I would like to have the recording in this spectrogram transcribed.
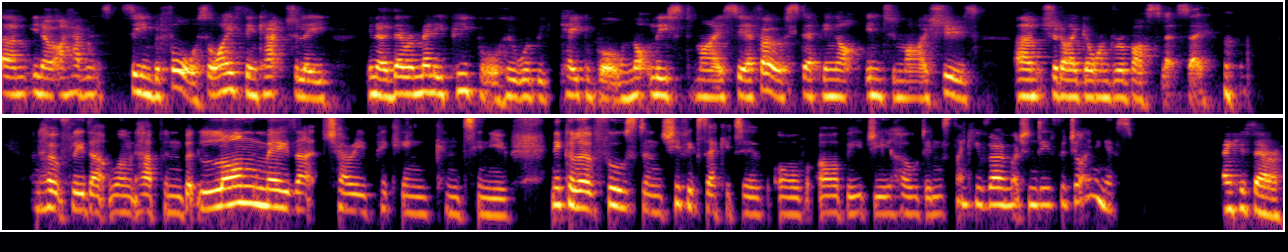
um, you know I haven't seen before. So I think actually, you know, there are many people who would be capable, not least my CFO, of stepping up into my shoes. Um, should I go under a bus, let's say. and hopefully that won't happen. But long may that cherry picking continue. Nicola Foulston, Chief Executive of RBG Holdings, thank you very much indeed for joining us. Thank you, Sarah.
